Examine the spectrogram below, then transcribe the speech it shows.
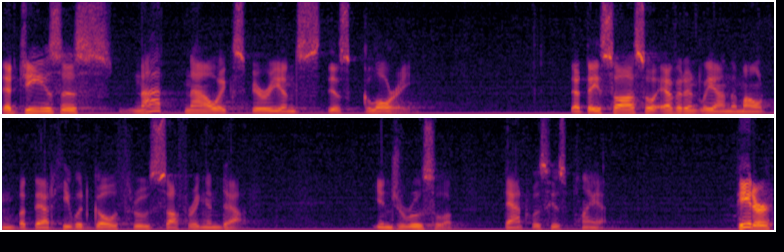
that Jesus not now experience this glory that they saw so evidently on the mountain, but that he would go through suffering and death in Jerusalem. That was his plan. Peter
